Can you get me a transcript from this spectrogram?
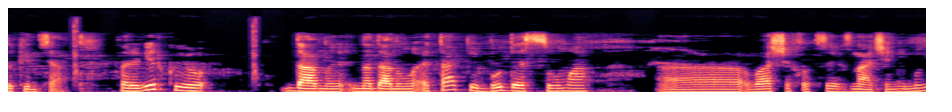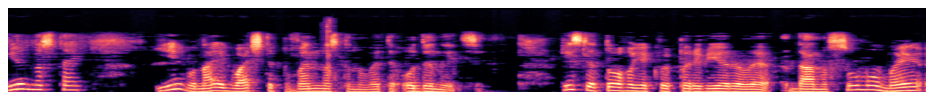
до кінця. Перевіркою на даному етапі буде сума ваших оцих значень ймовірностей. І вона, як бачите, повинна становити одиниці. Після того, як ви перевірили дану суму, ми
